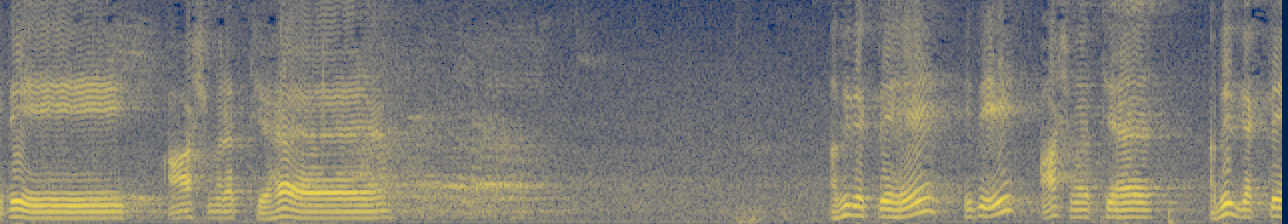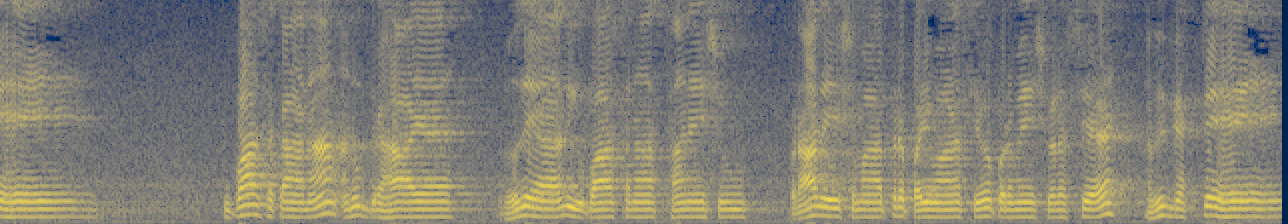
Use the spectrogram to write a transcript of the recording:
इति आश्मरथ्य। है अभिव्यक्ते है इति आश्मरथ्य। है अभिव्यक्ते है। उपासका नाम अनुग्रहाय हृदयादि उपासना स्थानेषु प्रादेश मात्र परिमाण से परमेश्वर से अभिव्यक्ते है।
